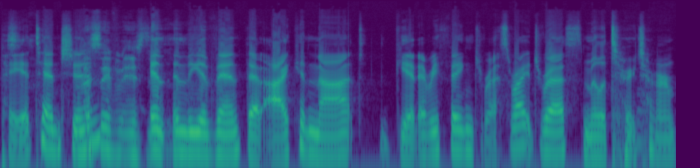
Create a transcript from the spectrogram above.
pay attention. let's say for instance, in, in the event that I cannot get everything dress right dress military term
